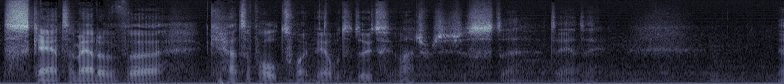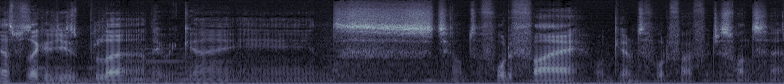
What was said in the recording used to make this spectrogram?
scant amount of uh, catapults won't be able to do too much, which is just uh, dandy. I suppose I could use blur, there we go, and tell them to fortify, or get them to fortify for just one turn.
